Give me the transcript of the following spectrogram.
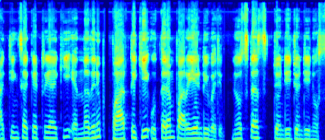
ആക്ടിംഗ് സെക്രട്ടറിയാക്കി എന്നതിന് പാർട്ടിക്ക് ഉത്തരം പറയേണ്ടി വരും. News desk twenty news.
